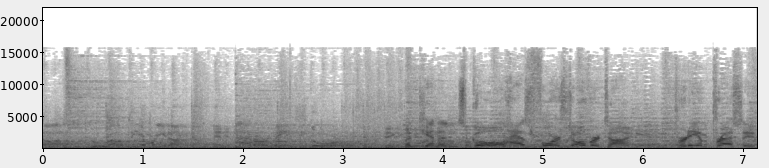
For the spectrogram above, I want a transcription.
Throughout the arena and at our main store. MacKinnon's goal has forced overtime. Pretty impressive,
